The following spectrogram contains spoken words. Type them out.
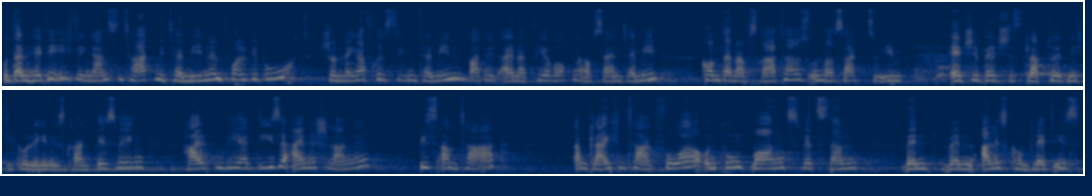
Und dann hätte ich den ganzen Tag mit Terminen voll gebucht, schon längerfristigen Termin, wartet einer vier Wochen auf seinen Termin, kommt dann aufs Rathaus und man sagt zu ihm, Edgebetsch, das klappt heute nicht, die Kollegin ist krank. Deswegen halten wir diese eine Schlange bis am Tag, am gleichen Tag vor und Punkt morgens wird es dann, wenn, wenn alles komplett ist,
